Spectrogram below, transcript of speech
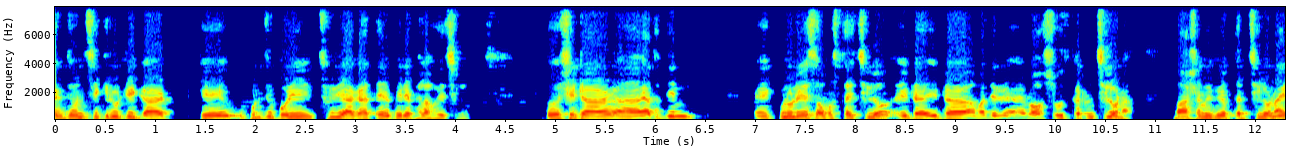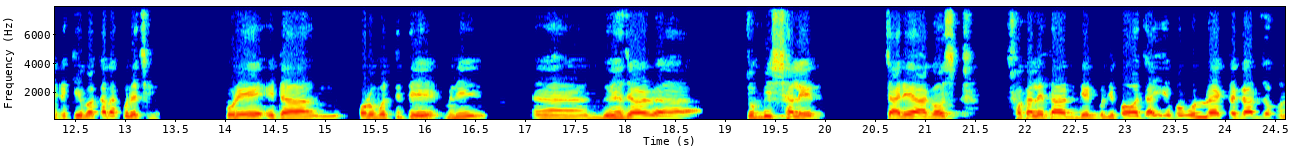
একজন সিকিউরিটি গার্ডকে উপর্যুপরি ছুরি আঘাতে মেরে ফেলা হয়েছিল। তো সেটার এতদিন ক্লুলেস অবস্থায় ছিল। এটা এটা আমাদের রহস্য উদ্ঘাটন ছিল না বা আসামি গ্রেপ্তার ছিল না। এটা কে বা কারা করেছিল? করে এটা পরবর্তীতে মানে দুই হাজার চব্বিশ সালের চারে আগস্ট সকালে তার ডেড বডি পাওয়া যায় এবং অন্য একটা গার্ড যখন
